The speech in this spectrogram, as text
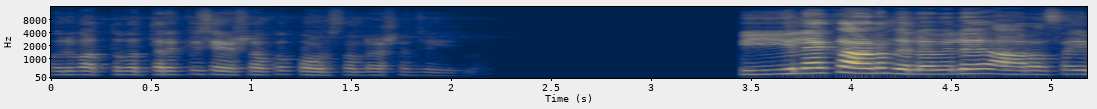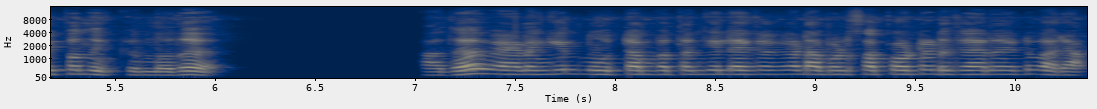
ഒരു പത്ത് പത്തരയ്ക്ക് ശേഷമൊക്കെ കോൺസെൻട്രേഷൻ ചെയ്യുന്നത്. പിയിലേക്കാണ് നിലവിൽ ആർ എസ് ഐ ഇപ്പം നിൽക്കുന്നത്. അത് വേണമെങ്കിൽ നൂറ്റമ്പത്തഞ്ചിലേക്കൊക്കെ ഡബിൾ സപ്പോർട്ട് എടുക്കാനായിട്ട് വരാം.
